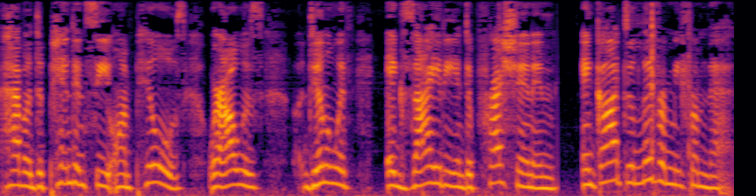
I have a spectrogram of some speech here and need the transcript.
have a dependency on pills where I was dealing with anxiety and depression and and God delivered me from that.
